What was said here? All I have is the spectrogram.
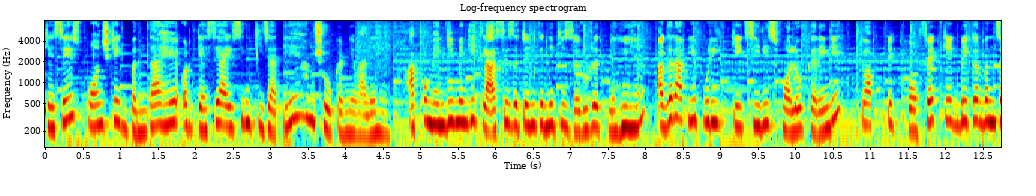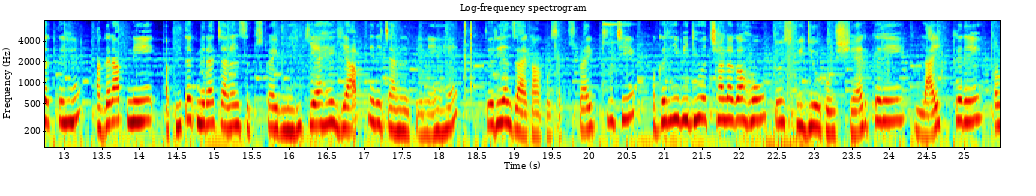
कैसे स्पॉन्ज केक बनता है और कैसे आइसिंग की जाती है, हम शो करने वाले हैं। आपको महँगी महँगी क्लासेस अटेंड करने की ज़रूरत नहीं है। अगर आप ये पूरी केक सीरीज़ फॉलो करेंगे तो आप एक परफेक्ट केक बेकर बन सकते हैं। अगर आपने अभी तक मेरा चैनल सब्सक्राइब नहीं किया है या आप मेरे चैनल पे नए हैं तो रियल जायका को सब्सक्राइब कीजिए। अगर ये वीडियो अच्छा लगा हो तो इस वीडियो को शेयर करें लाइक करें और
